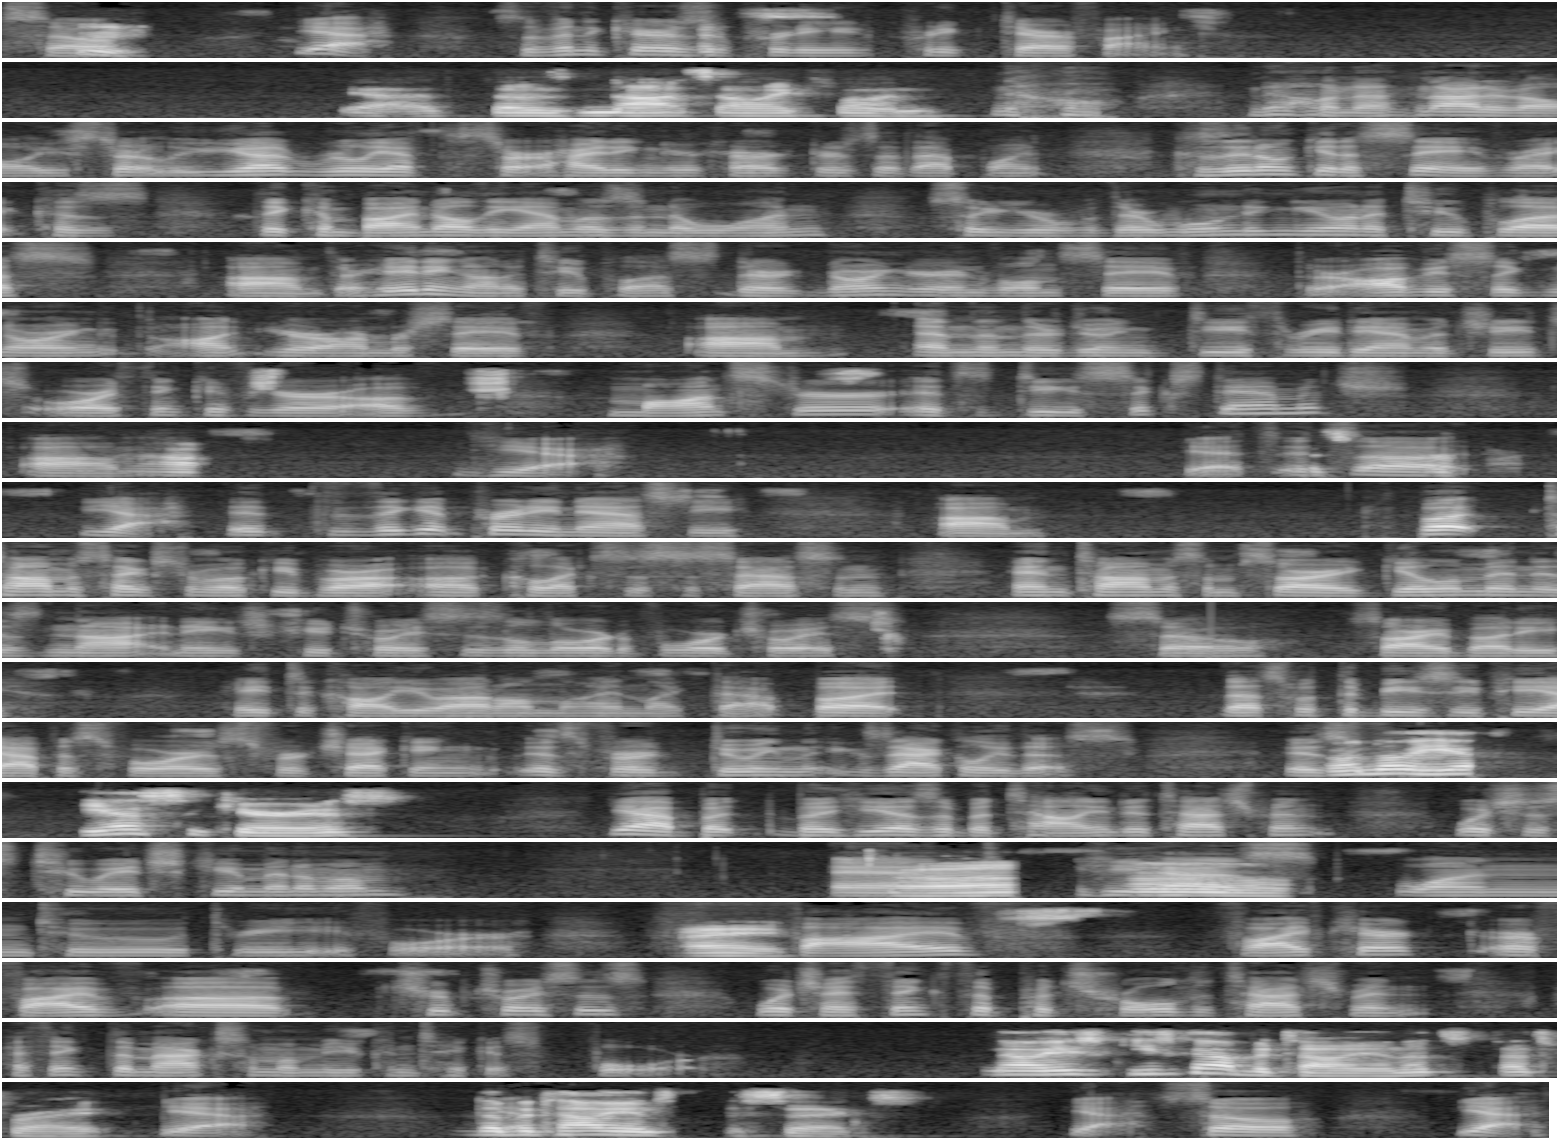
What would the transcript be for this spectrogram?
So, hmm. yeah, so Vindicares are pretty pretty terrifying. Yeah, it does not sound like fun. No, no, no, not at all. You start you really have to start hiding your characters at that point because they don't get a save, right? Because they combined all the ammos into one. So you're they're wounding you on a two plus. Um, they're hitting on a two plus. They're ignoring your invuln save. They're obviously ignoring your armor save. Um, and then they're doing D3 damage each, or I think if you're a monster, it's D6 damage. Um, ah. Yeah. Yeah, it's, it's uh, yeah, it, they get pretty nasty. Um, but Thomas Hegstrom Oki brought, uh, Culexus Assassin, and Thomas, I'm sorry, Guilliman is not an HQ choice; he's a Lord of War choice. So sorry, buddy. Hate to call you out online like that, but that's what the BCP app is for. Is for checking. Is for doing exactly this. Is oh no, for, he has, he has Sicarius. Yeah, but but he has a battalion detachment, which is two HQ minimum, and uh, he has one, two, three, four, Right. five, five character or five uh, troop choices, which I think the patrol detachment. I think the maximum you can take is four. No, he's he's got battalion. That's that's right. Yeah, The Yeah. battalion's the six. yeah. So yeah,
